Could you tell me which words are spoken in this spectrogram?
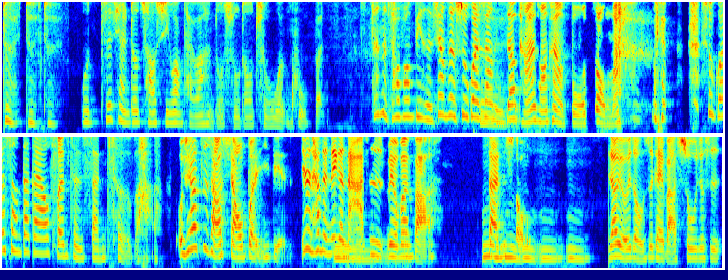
对对对，我之前都超希望台湾很多书都出文库本，真的超方便的。像这个树冠上，你知道躺在床上看有多重吗？树冠上大概要分成三册吧。我觉得至少要小本一点，因为它的那个拿是没有办法单手。嗯嗯，嗯，嗯，嗯，你知道有一种是可以把书就是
